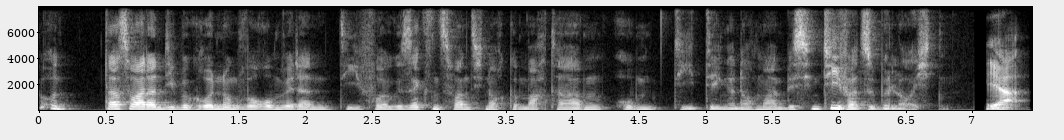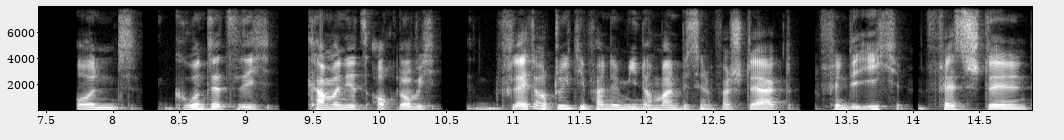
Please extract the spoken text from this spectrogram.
Und das war dann die Begründung, warum wir dann die Folge 26 noch gemacht haben, um die Dinge noch mal ein bisschen tiefer zu beleuchten. Ja, und grundsätzlich kann man jetzt auch, glaube ich, vielleicht auch durch die Pandemie noch mal ein bisschen verstärkt, finde ich, feststellen,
